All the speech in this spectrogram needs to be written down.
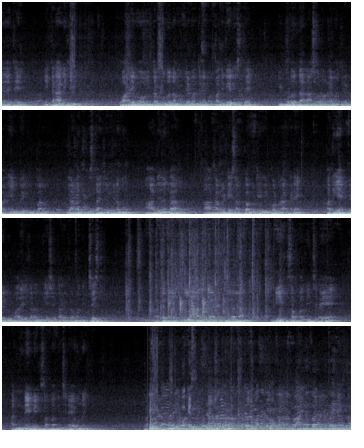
ఏదైతే ఎకరానికి వారేమో ఇంతకుముందు ఉన్న ముఖ్యమంత్రి ఏమో పదివేలు ఇస్తే ఇప్పుడున్న రాష్ట్ర ముఖ్యమంత్రి పదిహేను వేల రూపాయలు ఏడాదికి ఇస్తా అని చెప్పినాము. ఆ విధంగా ఆ కమిటీ సబ్ కమిటీ రిపోర్ట్ రాగానే పదిహేను వేల రూపాయలు ఎకరానికి వేసే కార్యక్రమాన్ని చేస్తాం. అట్లనే ఈ ఆరు గ్యారెంటీలలో మీకు సంబంధించినయే అన్నీ మీకు సంబంధించినవే ఉన్నాయి. వార్డ్ నంబర్ ముప్పై రెండు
